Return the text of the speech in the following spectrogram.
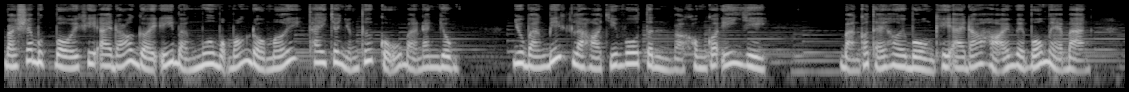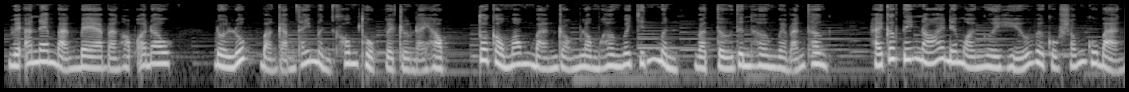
Bạn sẽ bực bội khi ai đó gợi ý bạn mua một món đồ mới thay cho những thứ cũ bạn đang dùng. Dù bạn biết là họ chỉ vô tình và không có ý gì. Bạn có thể hơi buồn khi ai đó hỏi về bố mẹ bạn, về anh em bạn bè bạn học ở đâu. Đôi lúc bạn cảm thấy mình không thuộc về trường đại học. Tôi cầu mong bạn rộng lòng hơn với chính mình và tự tin hơn về bản thân – Hãy cất tiếng nói để mọi người hiểu về cuộc sống của bạn,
